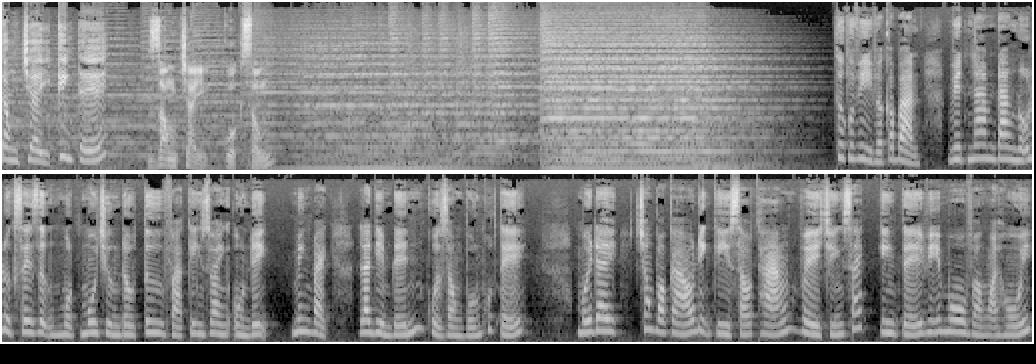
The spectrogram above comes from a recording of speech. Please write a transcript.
Dòng chảy kinh tế, dòng chảy cuộc sống. Thưa quý vị và các bạn, Việt Nam đang nỗ lực xây dựng một môi trường đầu tư và kinh doanh ổn định, minh bạch là điểm đến của dòng vốn quốc tế. Mới đây, trong báo cáo định kỳ 6 tháng về chính sách kinh tế vĩ mô và ngoại hối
